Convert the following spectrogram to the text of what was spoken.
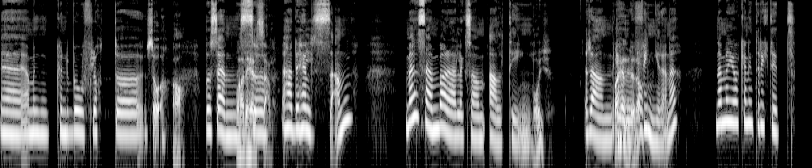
eh, ja, men kunde bo flott och så. Ja, Och sen Och hade så, hälsan. Hade hälsan. Men sen bara liksom allting oj, rann Vad ur då? fingrarna. Nej men jag kan inte riktigt,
